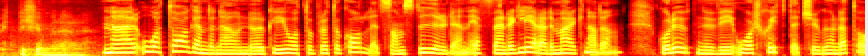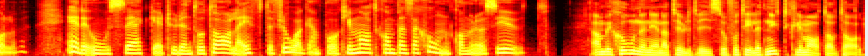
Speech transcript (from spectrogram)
mitt bekymmer här. När åtagandena under Kyoto-protokollet som styr den FN-reglerade marknaden går ut nu vid årsskiftet 2012 är det osäkert hur den totala efterfrågan på klimatkompensation kommer att se ut. Ambitionen är naturligtvis att få till ett nytt klimatavtal.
